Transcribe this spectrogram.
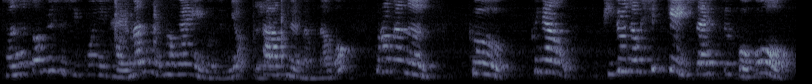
저는 서비스 직군이 잘 맞는 성향이거든요. 네. 사람들 만나고. 그러면은 그 그냥 비교적 쉽게 입사했을 거고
